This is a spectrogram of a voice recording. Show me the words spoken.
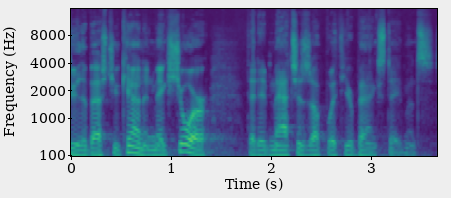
Do the best you can and make sure that it matches up with your bank statements.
